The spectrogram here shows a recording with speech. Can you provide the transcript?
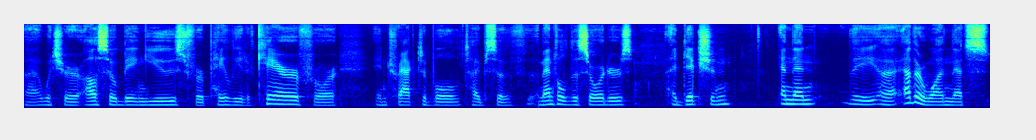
uh, which are also being used for palliative care, for intractable types of mental disorders, addiction. And then the uh, other one that's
